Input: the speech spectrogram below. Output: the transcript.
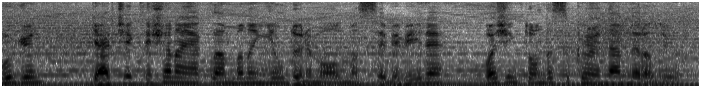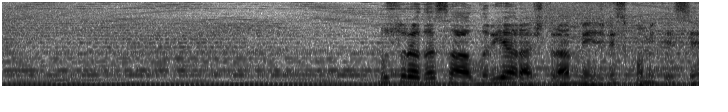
bugün gerçekleşen ayaklanmanın yıl dönümü olması sebebiyle Washington'da sıkı önlemler alıyor. Bu sırada saldırıyı araştıran Meclis Komitesi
